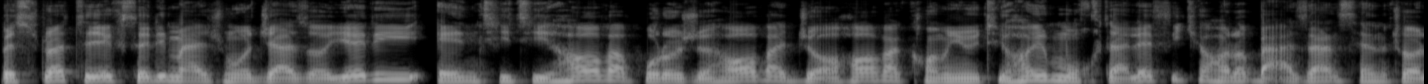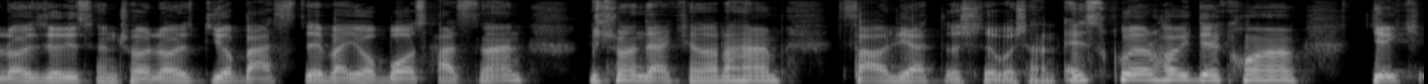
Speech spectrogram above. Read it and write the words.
به صورت یک سری مجموع جزایری entity ها و پروژه ها و جاها و community های مختلفی که حالا بعضا centralized یا decentralized یا بسته و یا باز هستن می‌تونن در کنار هم فعالیت داشته باشن. اسکوئر های دکو هم یک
